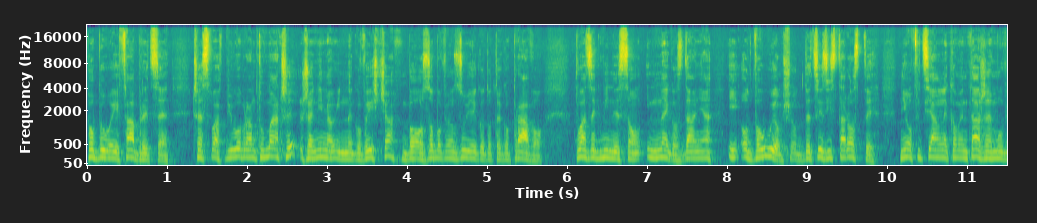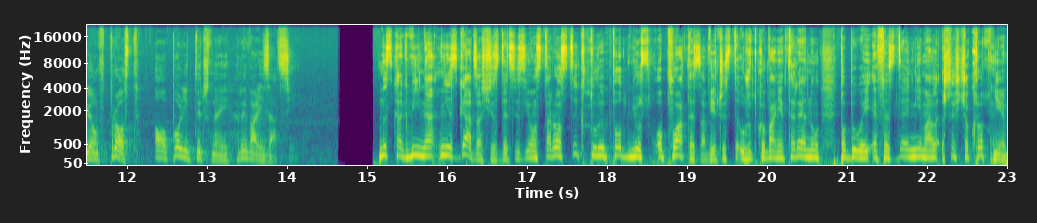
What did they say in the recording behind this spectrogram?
po byłej fabryce. Czesław Biłobran tłumaczy, że nie miał innego wyjścia, bo zobowiązuje go do tego prawo. Władze gminy są innego zdania i odwołują się od decyzji starosty. Nieoficjalne komentarze mówią wprost o politycznej rywalizacji. Nyska gmina nie zgadza się z decyzją starosty, który podniósł opłatę za wieczyste użytkowanie terenu po byłej FSD niemal sześciokrotnie.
